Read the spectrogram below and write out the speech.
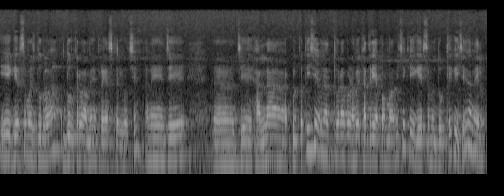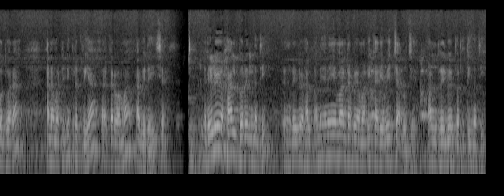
એ ગેરસમજ દૂરવા, દૂર કરવા અમે પ્રયાસ કર્યો છે અને જે જે હાલના કુલપતિ છે એમના દ્વારા પણ હવે ખાતરી આપવામાં આવી છે કે એ ગેરસમજ દૂર થઈ ગઈ છે અને એ લોકો દ્વારા આના માટેની પ્રક્રિયા કરવામાં આવી રહી છે. રેલવે હાલ ભરેલ નથી. રેલવે હાલ અને એ માટે અમારી કાર્યવાહી ચાલુ છે. હાલ રેલવે ભરતી નથી.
